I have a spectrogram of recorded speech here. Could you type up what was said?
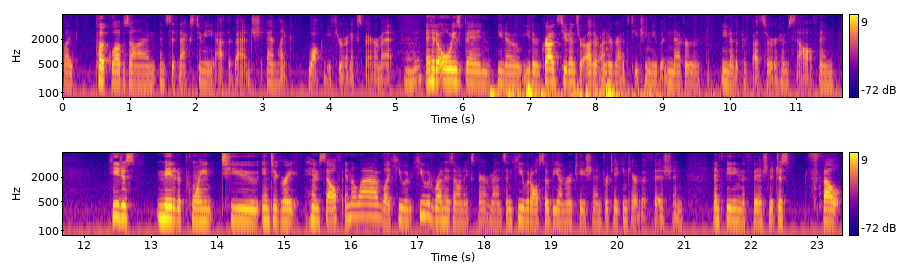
like put gloves on and sit next to me at the bench and like walk me through an experiment. It had always been, you know, either grad students or other undergrads teaching me, but never, you know, the professor himself. And he just made it a point to integrate himself in the lab. Like he would he would run his own experiments and he would also be on rotation for taking care of the fish and and feeding the fish. And it just felt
